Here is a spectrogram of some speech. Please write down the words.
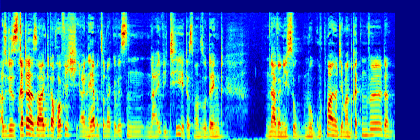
also dieses Rettersein geht auch häufig einher mit so einer gewissen Naivität, dass man so denkt, na, wenn ich so nur gut meine und jemand retten will, dann,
